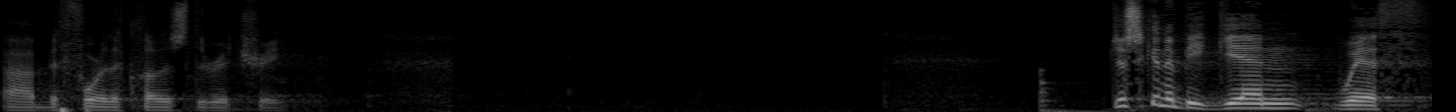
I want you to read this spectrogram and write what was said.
uh, before the close of the retreat. Just going to begin with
